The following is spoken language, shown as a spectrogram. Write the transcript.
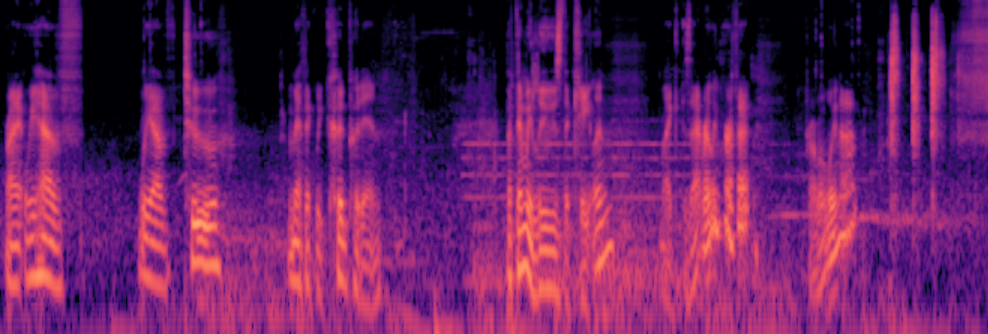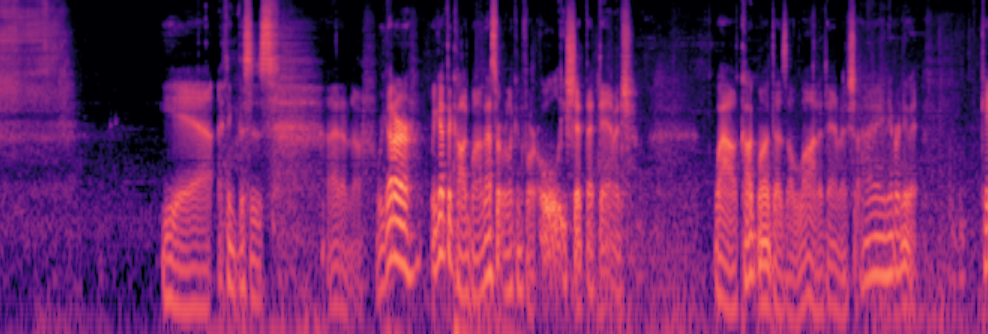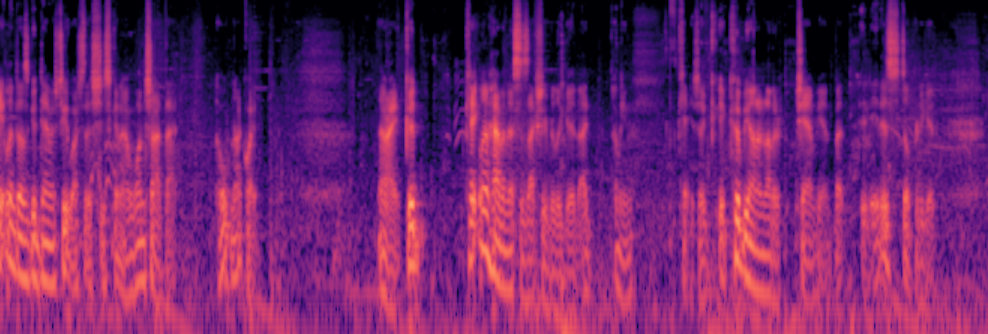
Right, we have we have two mythic we could put in. But then we lose the Caitlyn. Like, is that really worth it? Probably not. Yeah, I think this is... I don't know. We got our... We got the Kog'Maw. That's what we're looking for. Holy shit, that damage. Wow, Kog'Maw does a lot of damage. I never knew it. Caitlyn does good damage too. Watch this. She's going to one-shot that. Oh, not quite. Alright, good. Caitlyn having this is actually really good. I, I mean, Okay, so it could be on another champion, but it is still pretty good.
